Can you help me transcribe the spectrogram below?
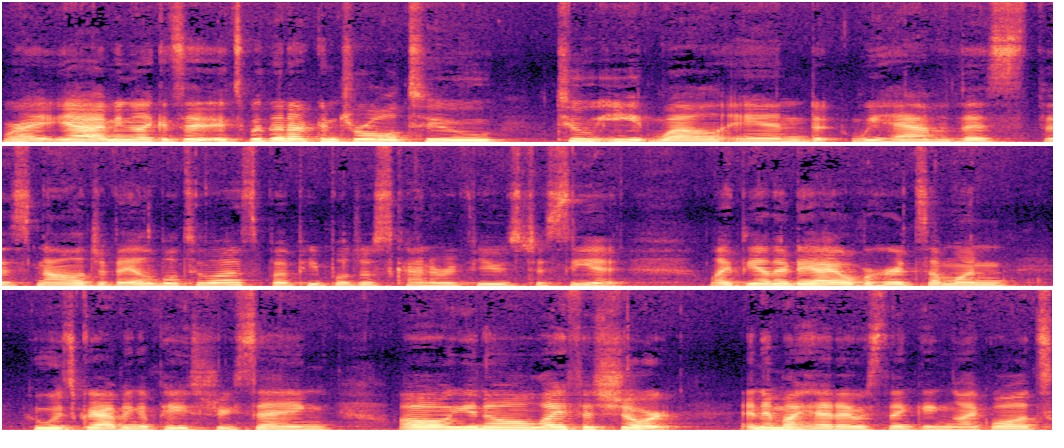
Right yeah i mean like it's it's within our control to to eat well and we have this this knowledge available to us but people just kind of refuse to see it. Like the other day i overheard someone who was grabbing a pastry saying oh you know life is short. And in my head i was thinking like well it's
